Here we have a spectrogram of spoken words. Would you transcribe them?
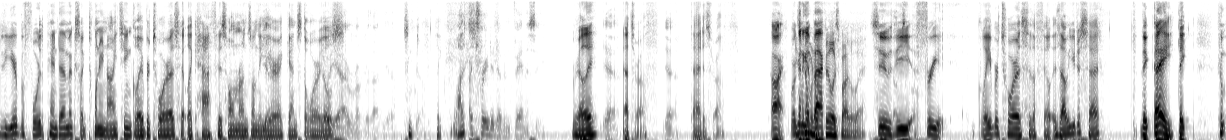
the year before the pandemic, like 2019, Gleyber Torres hit like half his home runs on the Yeah. year against the Oh, Orioles. yeah, I remember that. Yeah. It's inc- Like what? I traded him in fantasy. really? Yeah. That's rough. Yeah. That is rough. All right, we're He's gonna coming get to back Phillies, by the way. to That the free Gleyber Torres to the Phil. Is that what you just said? They, hey, they come.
